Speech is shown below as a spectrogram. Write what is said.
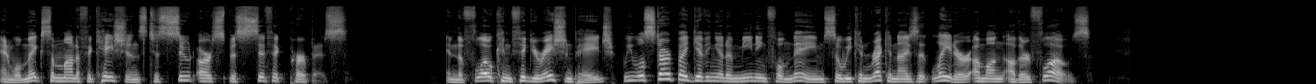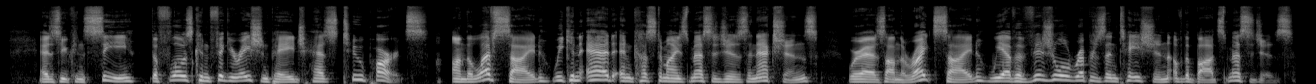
and will make some modifications to suit our specific purpose. In the flow configuration page, we will start by giving it a meaningful name so we can recognize it later among other flows. As you can see, the Flows configuration page has two parts. On the left side, we can add and customize messages and actions, whereas on the right side, we have a visual representation of the bot's messages.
